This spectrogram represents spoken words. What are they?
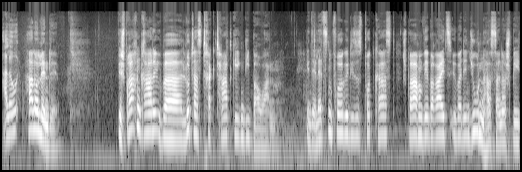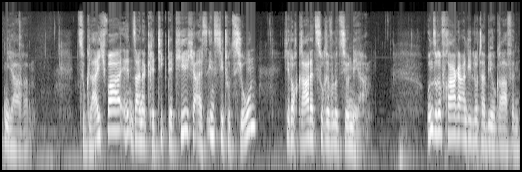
Hallo. Hallo Lindel. Wir sprachen gerade über Luthers Traktat gegen die Bauern. In der letzten Folge dieses Podcasts sprachen wir bereits über den Judenhass seiner späten Jahre. Zugleich war er in seiner Kritik der Kirche als Institution jedoch geradezu revolutionär. Unsere Frage an die Luther-Biografin:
